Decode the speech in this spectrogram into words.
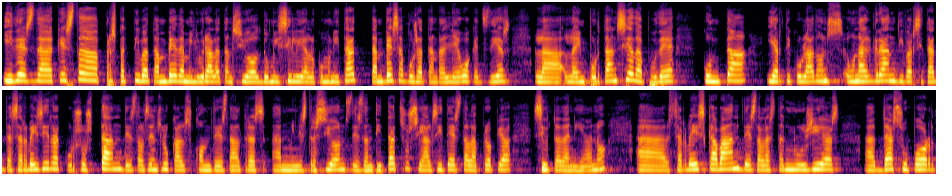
I des d'aquesta perspectiva també de millorar l'atenció al domicili i a la comunitat, també s'ha posat en relleu aquests dies la, la importància de poder comptar i articular doncs, una gran diversitat de serveis i recursos tant des dels ens locals com des d'altres administracions, des d'entitats socials i des de la pròpia ciutadania. No? eh, serveis que van des de les tecnologies eh, de suport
